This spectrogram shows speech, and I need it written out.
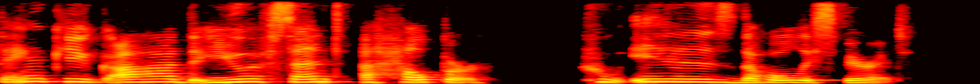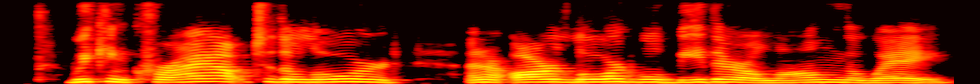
Thank you, God, that you have sent a helper who is the Holy Spirit. We can cry out to the Lord, and our Lord will be there along the way.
